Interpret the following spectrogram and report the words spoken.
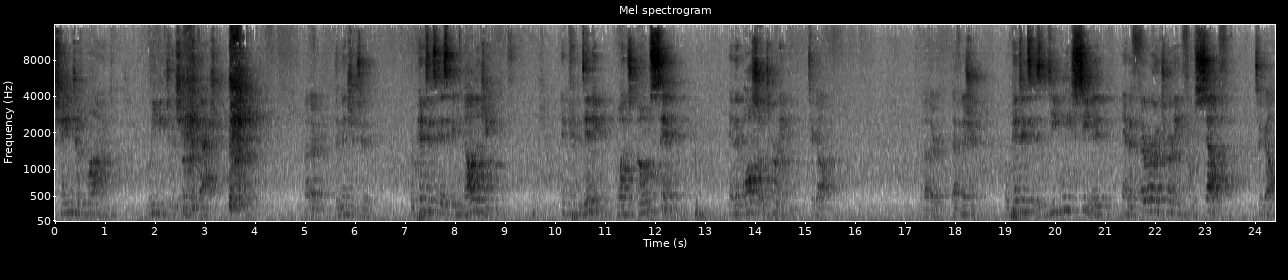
change of mind leading to a change of action. Another dimension to it. Repentance is acknowledging and condemning one's own sin and then also turning to God. Another definition. Repentance is deeply seated and a thorough turning from self to God.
